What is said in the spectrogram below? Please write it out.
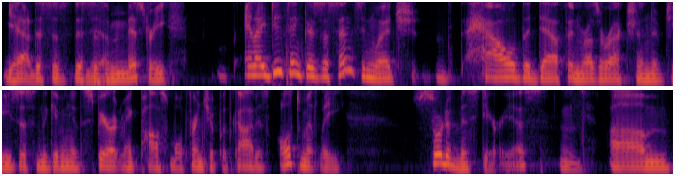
"Yeah, this is this yeah. is a mystery." And I do think there's a sense in which how the death and resurrection of Jesus and the giving of the Spirit make possible friendship with God is ultimately sort of mysterious. Hmm. Um,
